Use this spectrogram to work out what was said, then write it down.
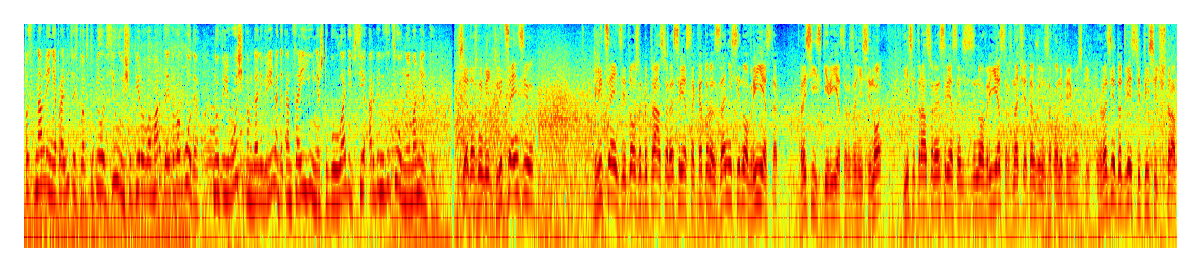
Постановление правительства вступило в силу еще 1 марта этого года, но перевозчикам дали время до конца июня, чтобы уладить все организационные моменты. Все должны иметь лицензию. К лицензии должно быть транспортное средство, которое занесено в реестр российский реестр занесено. Если транспортное средство занесено в реестр, значит это уже незаконные перевозки. Грозит до 200 тысяч штраф.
